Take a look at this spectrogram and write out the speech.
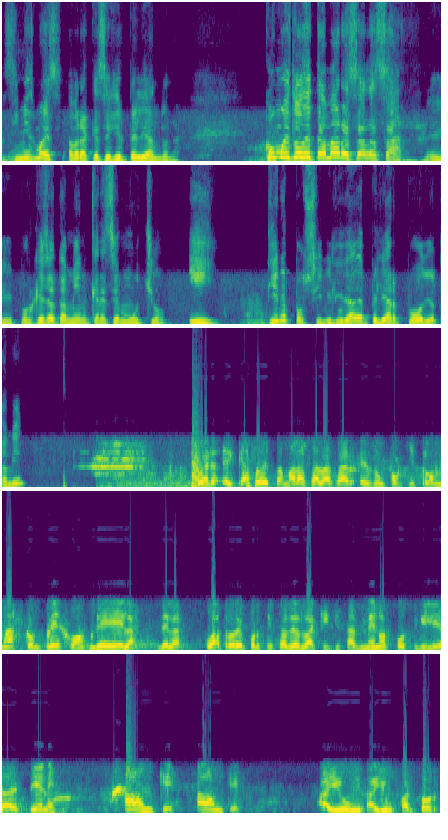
así mismo es, habrá que seguir peleándola. ¿Cómo es lo de Tamara Salazar? Eh, porque ella también crece mucho y ¿Tiene posibilidad de pelear podio también? Bueno, el caso de Tamara Salazar es un poquito más complejo de las de las cuatro deportistas es la que quizás menos posibilidades tiene, aunque aunque hay un hay un factor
